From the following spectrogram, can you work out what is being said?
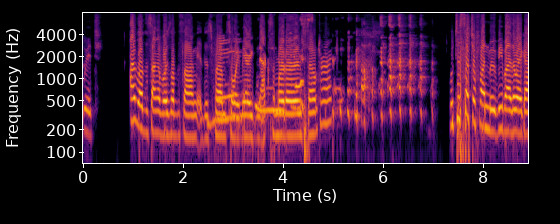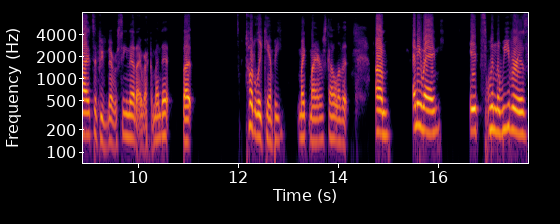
which I love the song. I've always loved the song. It is from So I Married an Axe Murderer Yes. soundtrack, which is such a fun movie, by the way, guys. If you've never seen it, I recommend it. But totally campy. Mike Myers, gotta love it. Um, anyway, it's when the Weaver is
